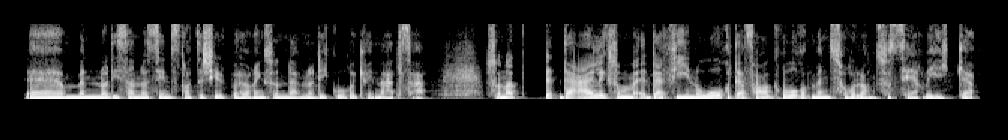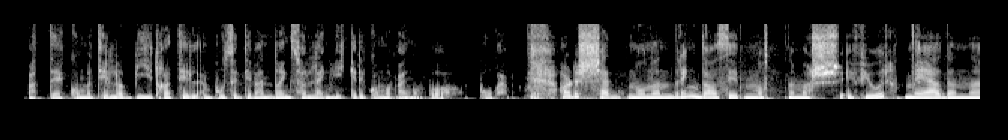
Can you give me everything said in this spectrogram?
Eh, men når de sender sin strategi ut på høring, så nevner de ordet kvinnehelse. Sånn at det er liksom, det er fine ord, det er fagre men så langt så ser vi ikke at det kommer til å bidra til en positiv endring, så lenge ikke det kommer penger på bordet. Har det skjedd noen endring da siden 8. mars i fjor med denne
